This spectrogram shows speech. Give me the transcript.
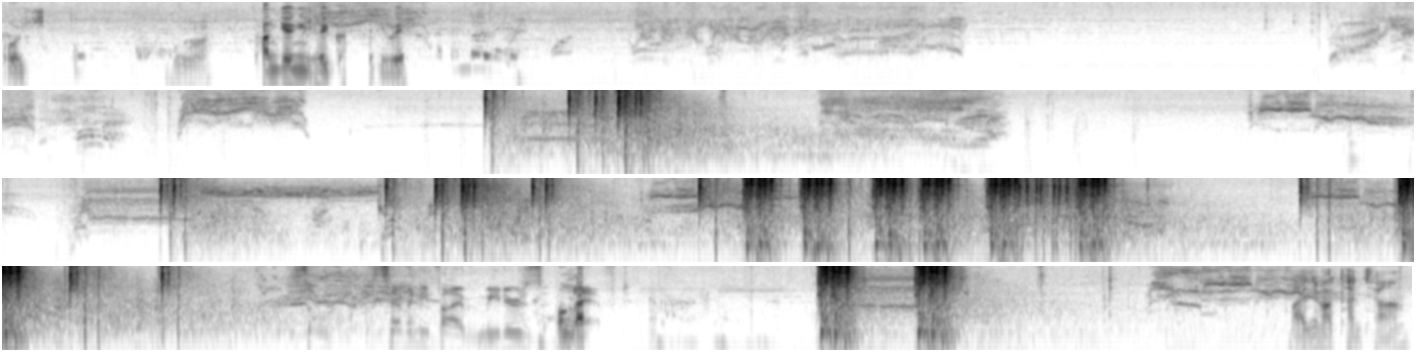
애들 오, 뭐야? 반경이 여기까지 왜? 75 meters 뭔가- left. 마지막 탄창.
